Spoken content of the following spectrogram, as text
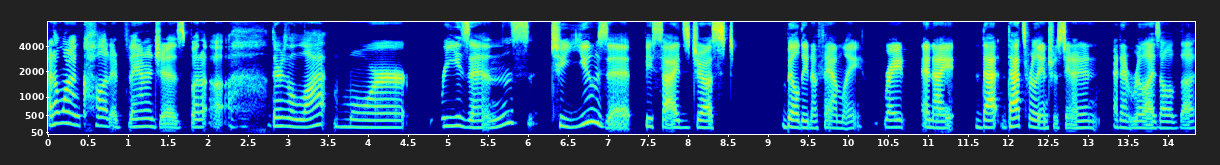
I don't want to call it advantages, but uh, there's a lot more reasons to use it besides just building a family, right? And I that that's really interesting. I didn't I didn't realize all of the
